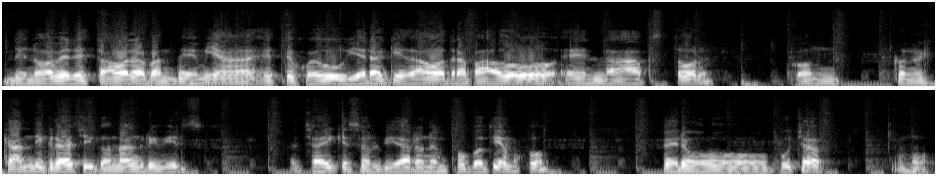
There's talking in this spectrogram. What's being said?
de no haber estado la pandemia, este juego hubiera quedado atrapado en la App Store con, con el Candy Crush y con Angry Birds, ¿cachai? Que se olvidaron en poco tiempo. Pero, pucha, como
